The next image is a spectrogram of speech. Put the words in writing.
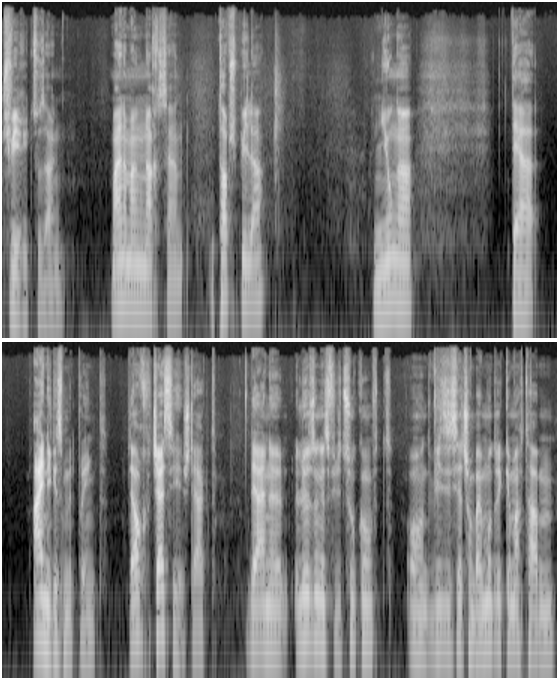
Schwierig zu sagen. Meiner Meinung nach ist er ein Topspieler, ein junger, der einiges mitbringt, der auch Chelsea stärkt, der eine Lösung ist für die Zukunft und wie sie es jetzt schon bei Mudrik gemacht haben,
